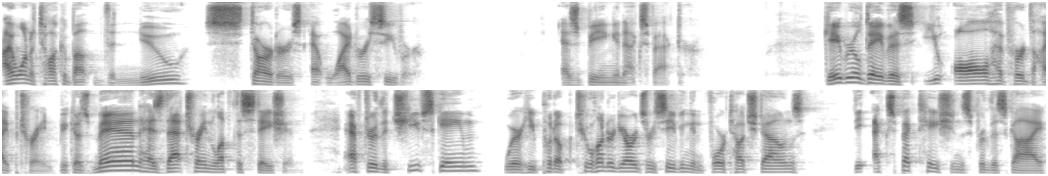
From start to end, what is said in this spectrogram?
I want to talk about the new starters at wide receiver as being an X factor. Gabriel Davis, you all have heard the hype train because man, has that train left the station. After the Chiefs game, where he put up 200 yards receiving and four touchdowns, the expectations for this guy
